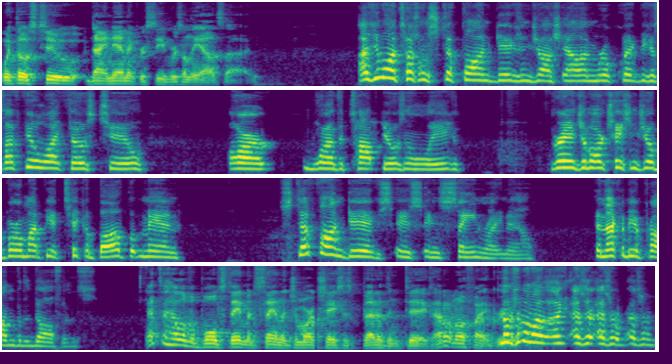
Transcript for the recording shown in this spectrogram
with those two dynamic receivers on the outside. I do want to touch on Stefon Diggs and Josh Allen real quick because I feel like those two are one of the top duos in the league. Granted, Ja'Marr Chase and Joe Burrow might be a tick above, but man, Stefon Diggs is insane right now. And that could be a problem for the Dolphins. That's a hell of a bold statement saying that Ja'Marr Chase is better than Diggs. I don't know if I agree. No, I'm talking about like, as a as a as a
